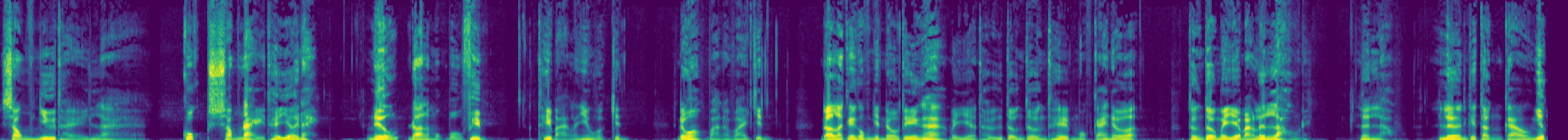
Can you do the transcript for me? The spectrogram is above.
sống như thể là cuộc sống này, thế giới này. Nếu đó là một bộ phim, thì bạn là nhân vật chính, đúng không? Bạn là vai chính. Đó là cái góc nhìn đầu tiên ha. Bây giờ thử tưởng tượng thêm một cái nữa. Tưởng tượng bây giờ bạn lên lầu đi. Lên lầu. Lên cái tầng cao nhất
